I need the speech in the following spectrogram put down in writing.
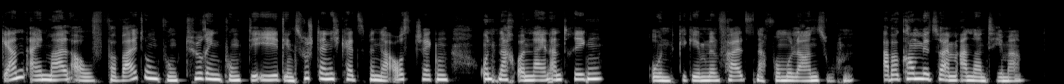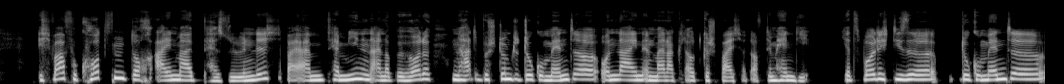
gern einmal auf verwaltung.thüringen.de den Zuständigkeitsfinder auschecken und nach Online-Anträgen und gegebenenfalls nach Formularen suchen. Aber kommen wir zu einem anderen Thema. Ich war vor kurzem doch einmal persönlich bei einem Termin in einer Behörde und hatte bestimmte Dokumente online in meiner Cloud gespeichert auf dem Handy. Jetzt wollte ich diese Dokumente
